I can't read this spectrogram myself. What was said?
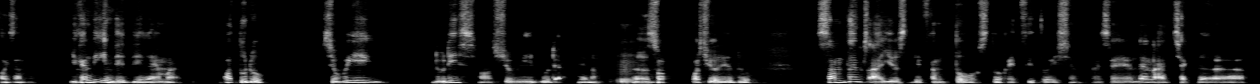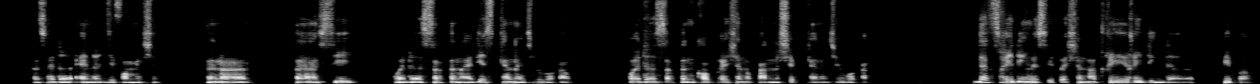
for example, you can be in the dilemma what to do. Should we do this or should we do that? You know. Mm. Uh, so what should you do? Sometimes I use different tools to read situations. I say, and then I check the, I say the energy formation. Then, uh, then I see whether certain ideas can actually work out, whether certain cooperation or partnership can actually work out. That's reading the situation, not really reading the people.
